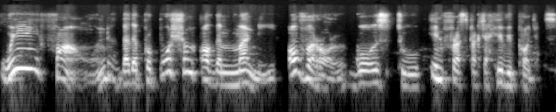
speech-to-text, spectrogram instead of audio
we found that the proportion of the money overall goes to infrastructure heavy projects.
